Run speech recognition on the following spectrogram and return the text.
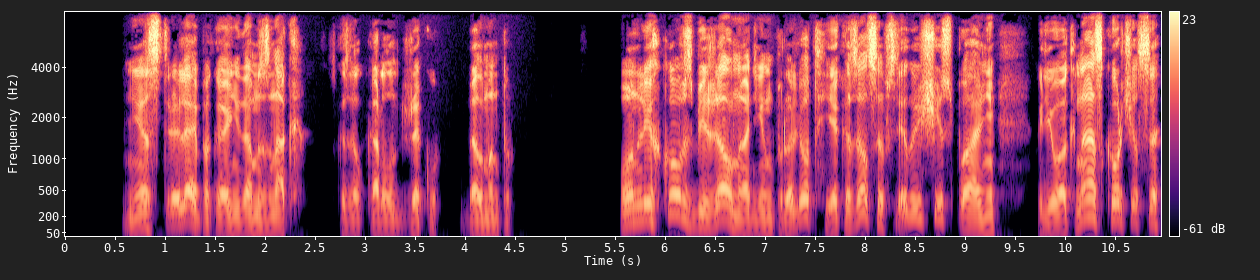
— Не стреляй, пока я не дам знак, — сказал Карл Джеку Белмонту. Он легко взбежал на один пролет и оказался в следующей спальне, где у окна скорчился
